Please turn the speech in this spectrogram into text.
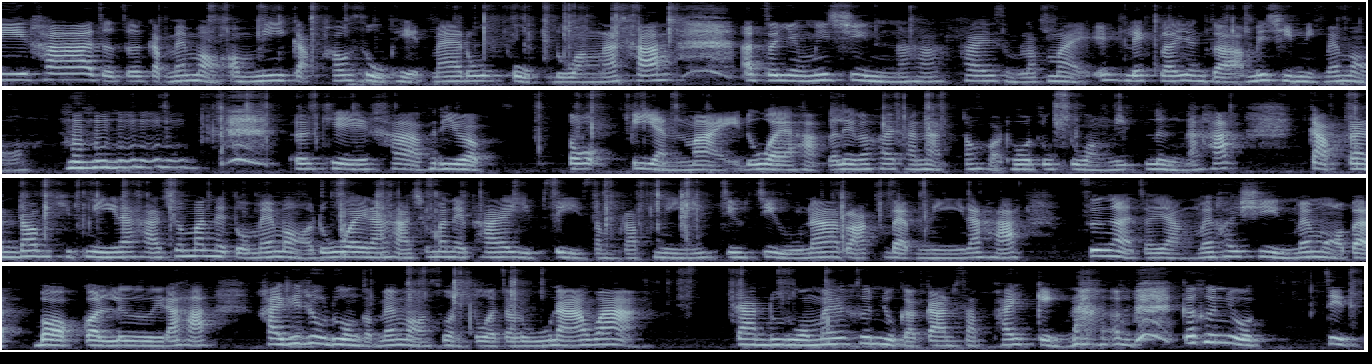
ดีค่ะจอเจอกับแม่หมอออมมี่กลับเข้าสู่เพจแม่ลูกปลูกดวงนะคะ อาจจะยังไม่ชินนะคะไพ่สำหรับใหม่เอ๊ะเล็กแล้วยังจะไม่ชินอีกแม่หมอ โอเคค่ะ พอดีแบบโต๊ะเปลี่ยนใหม่ด้วยค่ะ ก็เลยไม่ค่อยถนัดต้องขอโทษลูกดวงนิดหนึ่งนะคะ กับแรนดอมคลิปนี้นะคะ เชื่อมั่นในตัวแม่หมอด้วยนะคะ เชื่อมั่นในไพ่ยิปซีสำหรับนี้ จิ๋วๆน่ารักแบบนี้นะคะซึ่งอาจจะยังไม่ค่อยชินแม่หมอแบบบอกก่อนเลยนะคะ ใครที่ดูดวงกับแม่หมอส่วนตัวจะรู้นะว่า การดูดวงไม่ได้ขึ้นอยู่กับการสับไพ่เก่งนะ ก็ขึ้นอยู่กับจิต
